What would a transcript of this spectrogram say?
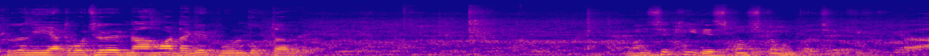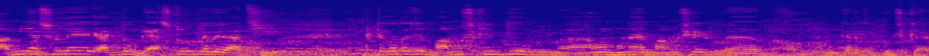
সুতরাং এই এত বছরের না হওয়াটাকে পূরণ করতে হবে। মানুষের কি রেসপন্স কেমন পাচ্ছে কি? আমি আসলে একদম গ্যাস্ট্রোক লেভেলে আছি। একটা কথা যে মানুষ কিন্তু আমার মনে হয় মানুষের ভূমিকাটা খুব পরিষ্কার।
